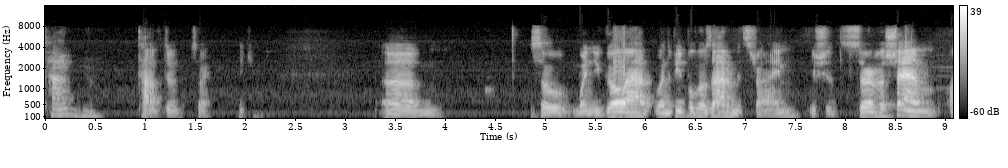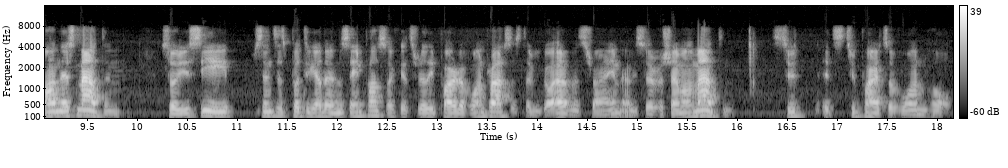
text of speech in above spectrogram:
Time. Tavdun, sorry. Thank you. Um, so when you go out, when the people goes out of Mitzrayim, you should serve Hashem on this mountain. So you see, since it's put together in the same pasuk, it's really part of one process that we go out of Mitzrayim and we serve Hashem on the mountain. It's two, it's two parts of one whole.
